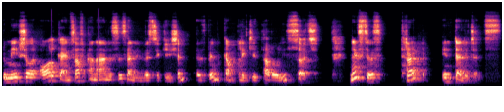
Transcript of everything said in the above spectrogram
to make sure all kinds of analysis and investigation has been completely thoroughly searched. Next is threat intelligence.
